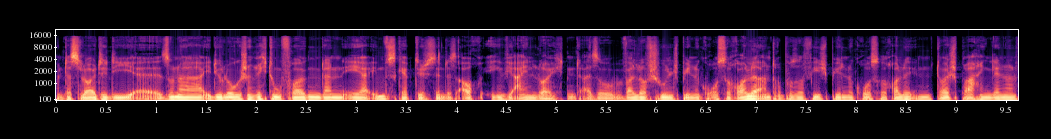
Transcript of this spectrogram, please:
Und dass Leute, die äh, so einer ideologischen Richtung folgen, dann eher impfskeptisch sind, ist auch irgendwie einleuchtend. Also Waldorfschulen spielen eine große Rolle, Anthroposophie spielt eine große Rolle in deutschsprachigen Ländern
